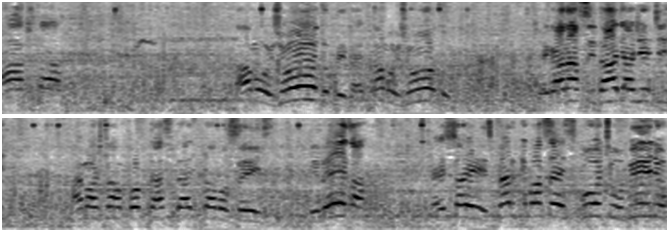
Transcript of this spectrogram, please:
Rasta. Tamo junto, pivete. Tamo junto. Chegar na cidade a gente vai mostrar um pouco da cidade pra vocês. Beleza? É isso aí. Espero que vocês curtem o vídeo.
